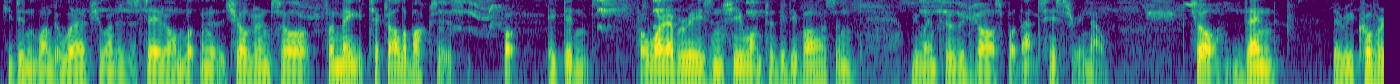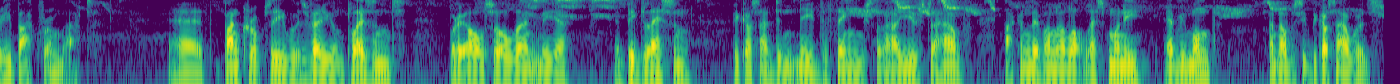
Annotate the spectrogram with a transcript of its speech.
She didn't want to work, she wanted to stay at home looking at the children. So for me, it ticked all the boxes, but it didn't. for whatever reason she wanted the divorce and we went through the divorce, but that's history now. So then the recovery back from that. Uh, bankruptcy was very unpleasant, but it also learnt me a, a big lesson because I didn't need the things that I used to have. I can live on a lot less money every month. And obviously because I was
